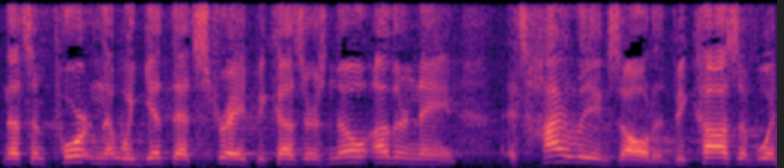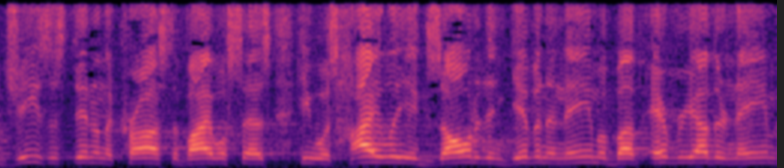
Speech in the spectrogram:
And that's important that we get that straight because there's no other name. It's highly exalted because of what Jesus did on the cross. The Bible says he was highly exalted and given a name above every other name,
